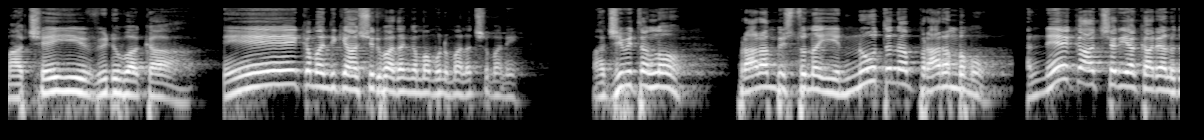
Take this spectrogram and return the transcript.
మా చేయి విడువక అనేక మందికి ఆశీర్వాదంగా మమ్మను మలచమని. మా జీవితంలో ప్రారంభిస్తున్న ఈ నూతన ప్రారంభము అనేక ఆశ్చర్య కార్యాలు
